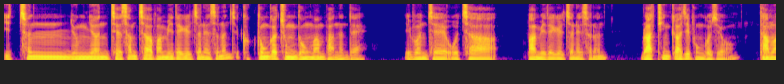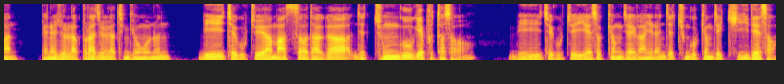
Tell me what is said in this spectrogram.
2006년 제3차 반미 대결전에서는 이제 극동과 중동만 봤는데 이번 제5차 반미 대결전에서는 라틴까지 본 거죠. 다만 베네수엘라, 브라질 같은 경우는 미 제국주의와 맞서다가 이제 중국에 붙어서 미 제국주의 예속 경제가 아니라 이제 중국 경제 기대서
